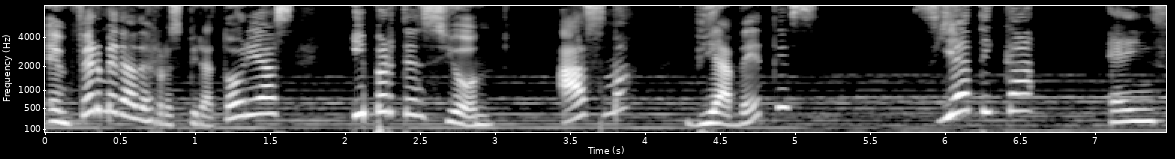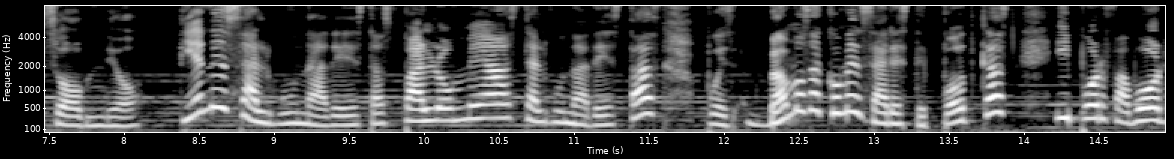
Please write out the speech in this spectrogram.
enfermedades respiratorias, hipertensión, asma, diabetes, ciática e insomnio. ¿Tienes alguna de estas? ¿Palomeaste alguna de estas? Pues vamos a comenzar este podcast y por favor,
